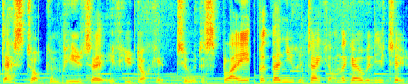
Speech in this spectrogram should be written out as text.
desktop computer if you dock it to a display, but then you can take it on the go with you too.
